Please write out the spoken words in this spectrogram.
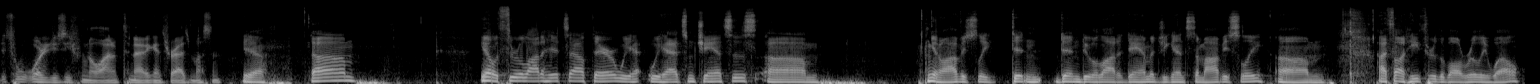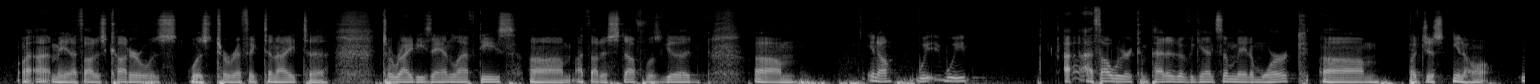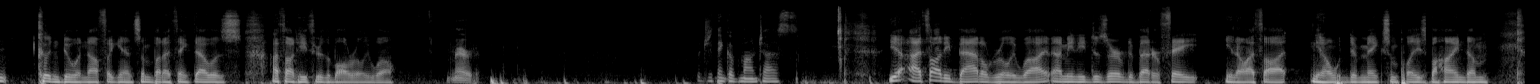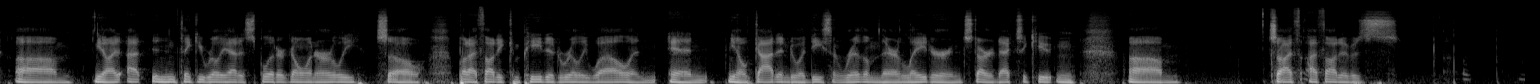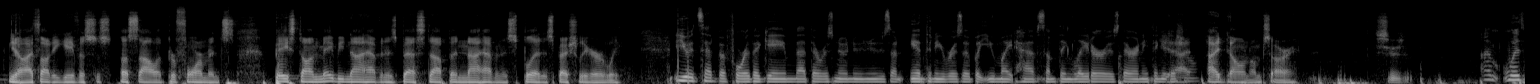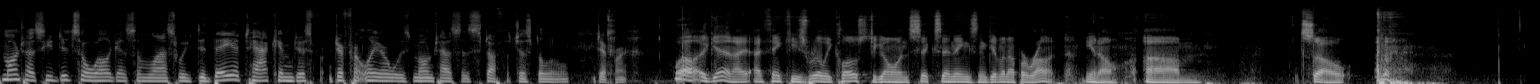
So what did you see from the lineup tonight against Rasmussen? Yeah. Um, you know, threw a lot of hits out there. We we had some chances. Um, you know, obviously didn't didn't do a lot of damage against them. Obviously, um, I thought he threw the ball really well. I, I mean, I thought his cutter was was terrific tonight to to righties and lefties. Um, I thought his stuff was good. Um, you know, we we I, I thought we were competitive against them, made them work, um, but just you know couldn't do enough against him. But I think that was I thought he threw the ball really well. Meredith. What'd you think of Montas? Yeah, I thought he battled really well. I, I mean, he deserved a better fate. You know, I thought you know to make some plays behind him. Um, you know, I, I didn't think he really had his splitter going early. So, but I thought he competed really well and and you know got into a decent rhythm there later and started executing. Um, so I th- I thought it was. You know, I thought he gave us a solid performance based on maybe not having his best up and not having his split, especially early. You had said before the game that there was no new news on Anthony Rizzo, but you might have something later. Is there anything Yeah, additional? I, I don't. I'm sorry. Susan. Um, with Montas, he did so well against them last week. Did they attack him dis- differently, or was Montas's stuff just a little different? Well, again, I, I think he's really close to going six innings and giving up a run. You know, um, so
